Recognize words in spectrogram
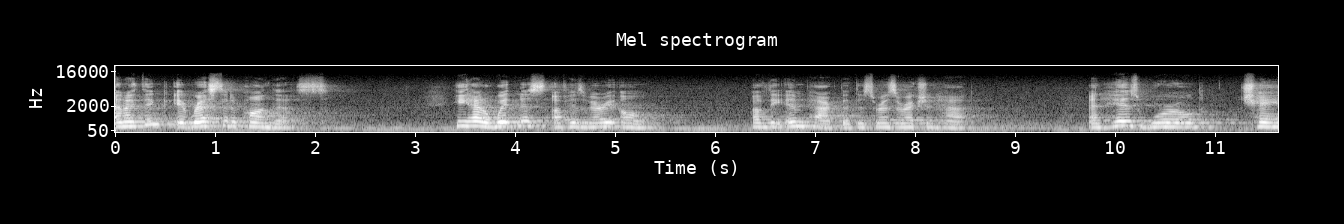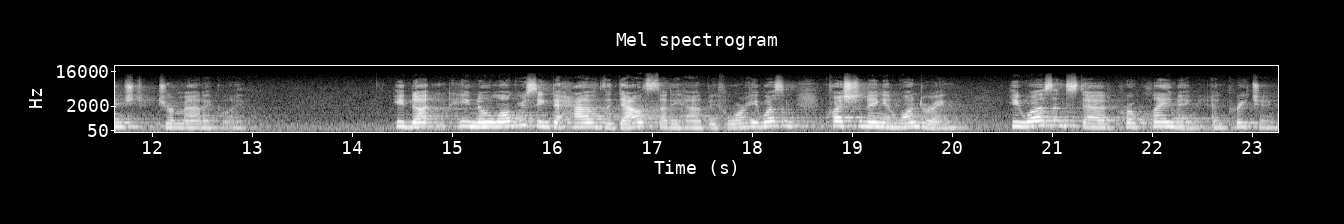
And I think it rested upon this. He had a witness of his very own, of the impact that this resurrection had. And his world changed dramatically. He, not, he no longer seemed to have the doubts that he had before. He wasn't questioning and wondering. He was instead proclaiming and preaching.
